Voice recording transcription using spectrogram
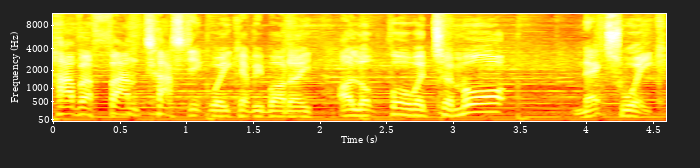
Have a fantastic week, everybody. I look forward to more next week.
